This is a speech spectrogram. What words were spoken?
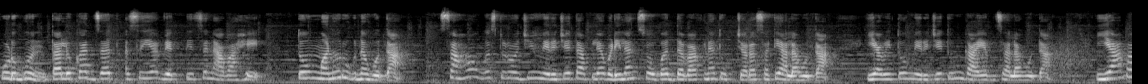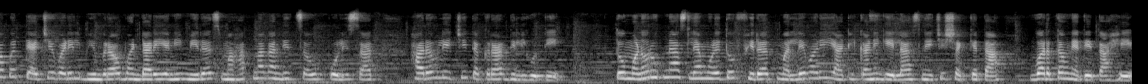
कुडगुन तालुका जत असे या व्यक्तीचे नाव आहे. तो मनोरुग्ण होता. सहा ऑगस्ट रोजी मिरजेत आपल्या वडिलांसोबत दवाखान्यात उपचारासाठी आला होता. यावेळी तो मिरजेतून गायब झाला होता. याबाबत त्याचे वडील भीमराव भंडारे यांनी मिरज महात्मा गांधी चौक पोलिसात हरवल्याची तक्रार दिली होती. तो मनोरुग्ण असल्यामुळे तो फिरत मल्लेवाडी या ठिकाणी गेला असण्याची शक्यता वर्तवण्यात येत आहे.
